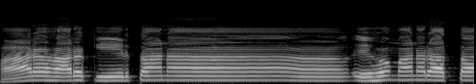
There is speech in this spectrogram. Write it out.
ਹਰ ਹਰ ਕੀਰਤਨ ਇਹੋ ਮਨ ਰਾਤਾ।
